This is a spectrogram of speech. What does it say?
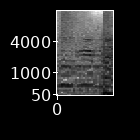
cookie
